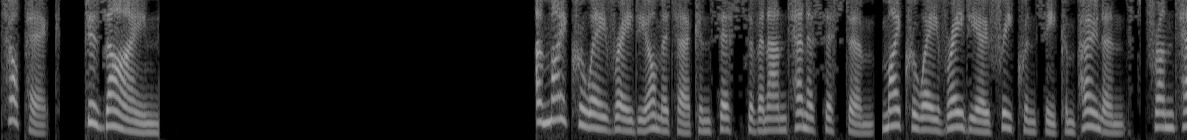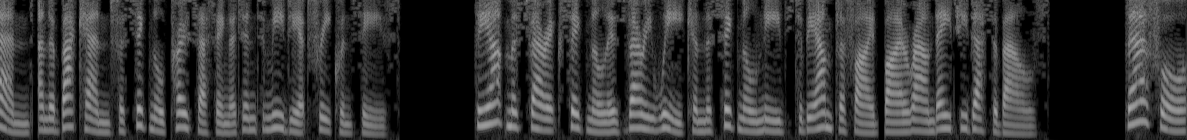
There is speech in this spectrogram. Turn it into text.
Topic: Design A microwave radiometer consists of an antenna system, microwave radio frequency components front end and a back end for signal processing at intermediate frequencies. The atmospheric signal is very weak and the signal needs to be amplified by around 80 decibels. Therefore,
